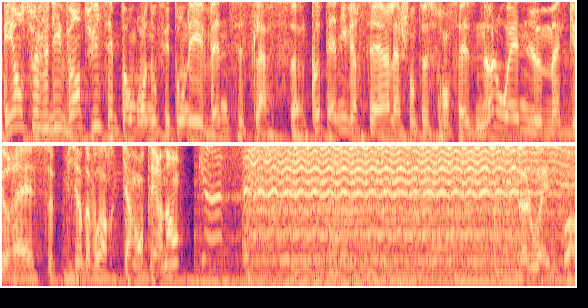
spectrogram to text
Et en ce jeudi 28 septembre, nous fêtons les Venceslas. Côté anniversaire, la chanteuse française Nolwenn Le Maguerès vient d'avoir 41 ans. Nolwenn, quoi.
